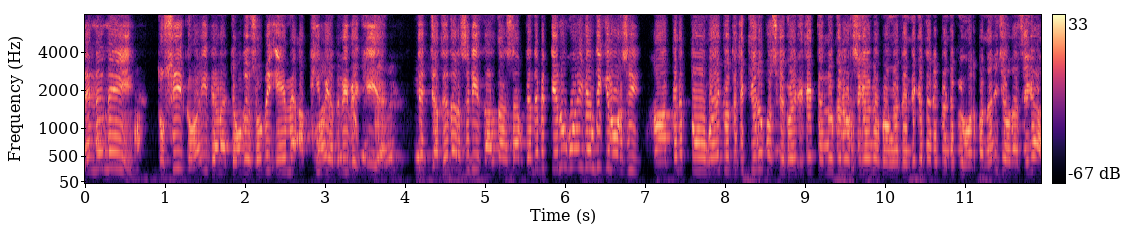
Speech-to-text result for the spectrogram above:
ਨਹੀਂ ਨਹੀਂ ਨਹੀਂ। ਤੁਸੀਂ ਗਵਾਹੀ ਦੇਣਾ ਚਾਹੁੰਦੇ ਸੋ ਵੀ ਇਹ ਮੈਂ ਅੱਖੀ ਬੇਅਦਬੀ ਵੇਖੀ ਹੈ। ਤੇ ਜਥੇਦਾਰ ਸ੍ਰੀ ਅਕਾਲ ਤਖਤ ਸਾਹਿਬ ਕਹਿੰਦੇ ਵੀ ਤੈਨੂੰ ਗਵਾਹੀ ਦੇਣ ਦੀ ਕੀ ਲੋੜ ਸੀ? ਹਾਂ ਕਹਿੰਦੇ ਤੂੰ ਗੋਏ ਕਿਉਂ ਦਿੱਤੀ? ਕਿਹਨੂੰ ਪੁੱਛ ਕੇ ਗੋਏ ਦਿੱਤੀ? ਤੈਨੂੰ ਕੀ ਲੋੜ ਸੀਗਾ? ਮੈਂ ਕਹੂੰਗਾ ਦਿੰਦੀ ਕਿ ਤੇਰੇ ਪਿੰਡ ਕੋਈ ਹੋਰ ਬੰਦਾ ਨਹੀਂ ਚਾਹੁੰਦਾ ਸੀਗਾ?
